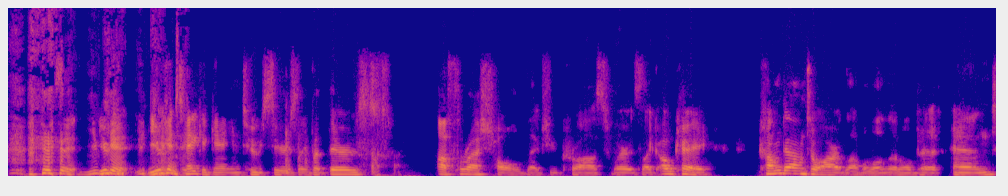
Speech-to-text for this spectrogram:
you, You can't. can you, can can't take a game too seriously, but there's a threshold that you cross where it's like, okay, come down to our level a little bit and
